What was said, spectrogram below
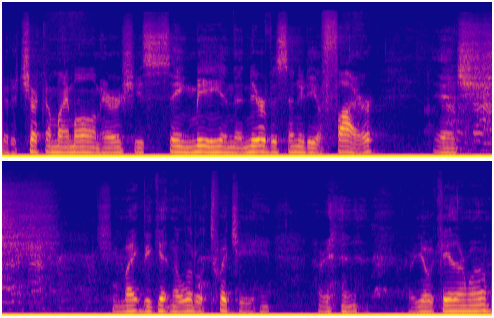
got to check on my mom here. She's seeing me in the near vicinity of fire, and she, she might be getting a little twitchy. Are you okay there, mom?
